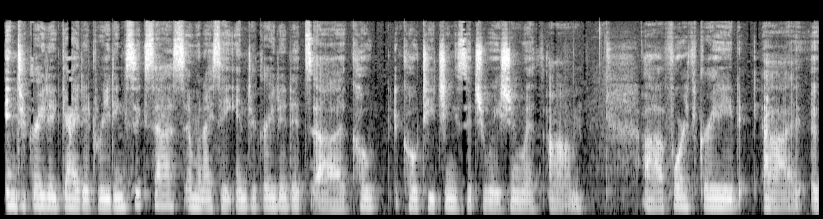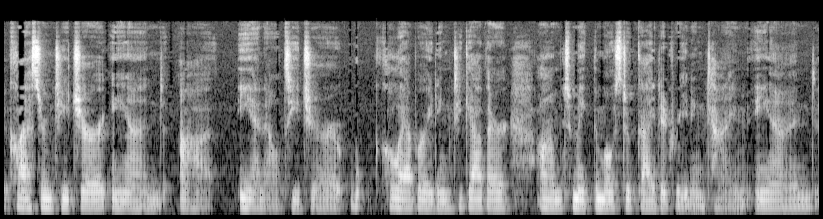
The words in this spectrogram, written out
integrated guided reading success. And when i say integrated it's a co- co-teaching situation with um, fourth grade uh, classroom teacher and uh, ENL teacher collaborating together um, to make the most of guided reading time. And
